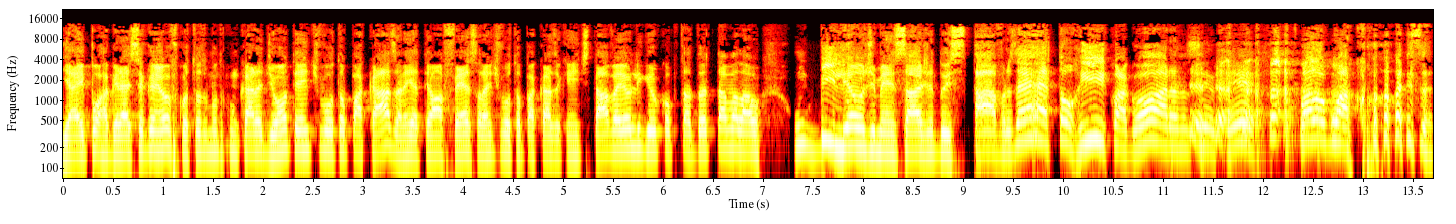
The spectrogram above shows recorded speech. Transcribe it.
E aí, porra, a Grécia ganhou, ficou todo mundo com cara de ontem, a gente voltou para casa, né? Ia ter uma festa lá, a gente voltou para casa que a gente tava, aí eu liguei o computador e tava lá um, bilhão de mensagens do Stavros. É, tô rico agora, não sei o quê. Fala alguma coisa.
